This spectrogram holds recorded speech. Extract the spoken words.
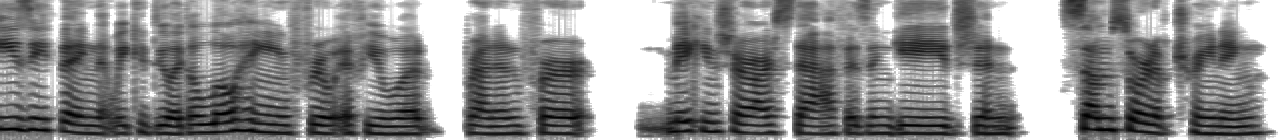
easy thing that we could do? Like a low hanging fruit if you would brennan for making sure our staff is engaged in some sort of training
